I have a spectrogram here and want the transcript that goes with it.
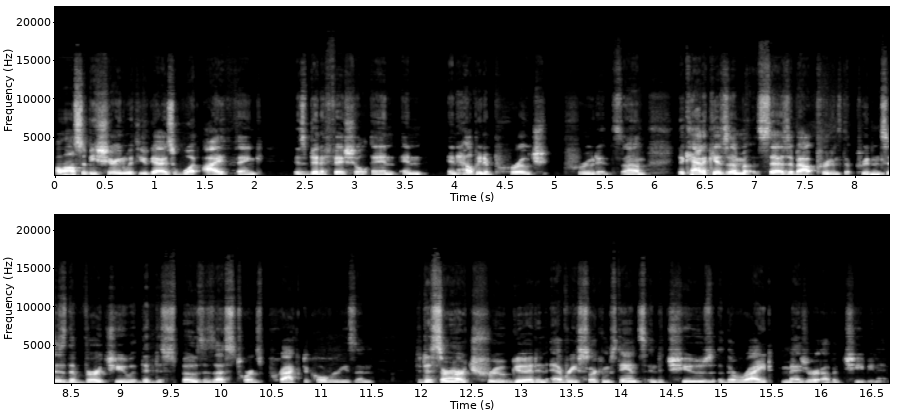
I'll also be sharing with you guys what I think is beneficial in in, in helping approach prudence. Um, the Catechism says about prudence that prudence is the virtue that disposes us towards practical reason to discern our true good in every circumstance and to choose the right measure of achieving it.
